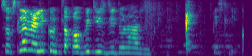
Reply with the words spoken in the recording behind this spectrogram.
so السلام عليكم نتلاقاو في فيديو جديد ونهار جديد. peace ليكم.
